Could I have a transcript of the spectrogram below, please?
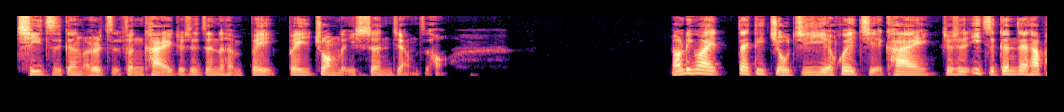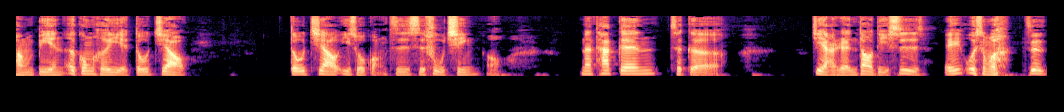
妻子跟儿子分开，就是真的很悲悲壮的一生这样子哈。然后另外在第九集也会解开，就是一直跟在他旁边，二宫和也都叫都叫伊索广之是父亲哦。那他跟这个堺雅人到底是诶，为什么 这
